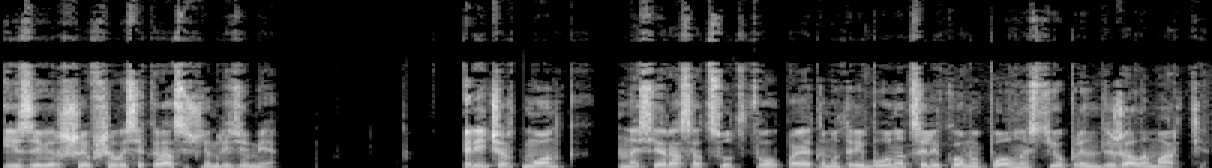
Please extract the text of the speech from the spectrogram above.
и завершившегося красочным резюме. Ричард Монк на сей раз отсутствовал, поэтому трибуна целиком и полностью принадлежала Марти.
